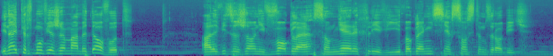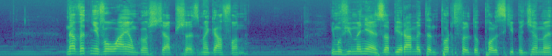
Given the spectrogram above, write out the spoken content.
i najpierw mówię, że mamy dowód, ale widzę, że oni w ogóle są nierychliwi w ogóle nic nie chcą z tym zrobić. Nawet nie wołają gościa przez megafon. I mówimy, nie, zabieramy ten portfel do Polski, będziemy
